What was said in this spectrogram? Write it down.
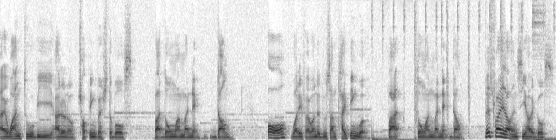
I want to be, I don't know, chopping vegetables but don't want my neck down? Or what if I want to do some typing work but don't want my neck down? Let's try it out and see how it goes.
